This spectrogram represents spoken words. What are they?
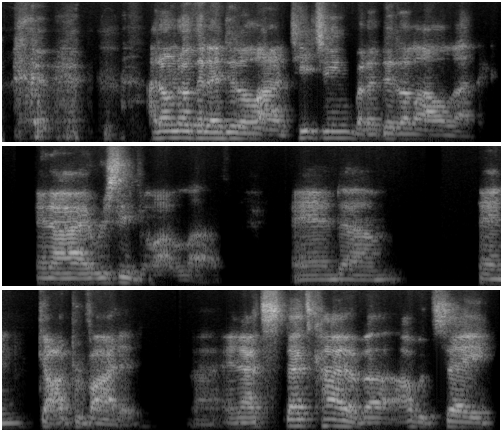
I don't know that I did a lot of teaching, but I did a lot of loving and I received a lot of love and um, and God provided, uh, and that's that's kind of a, I would say,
